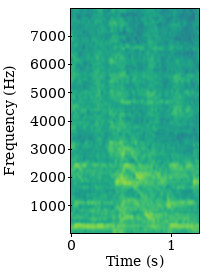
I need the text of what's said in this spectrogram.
You can't be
